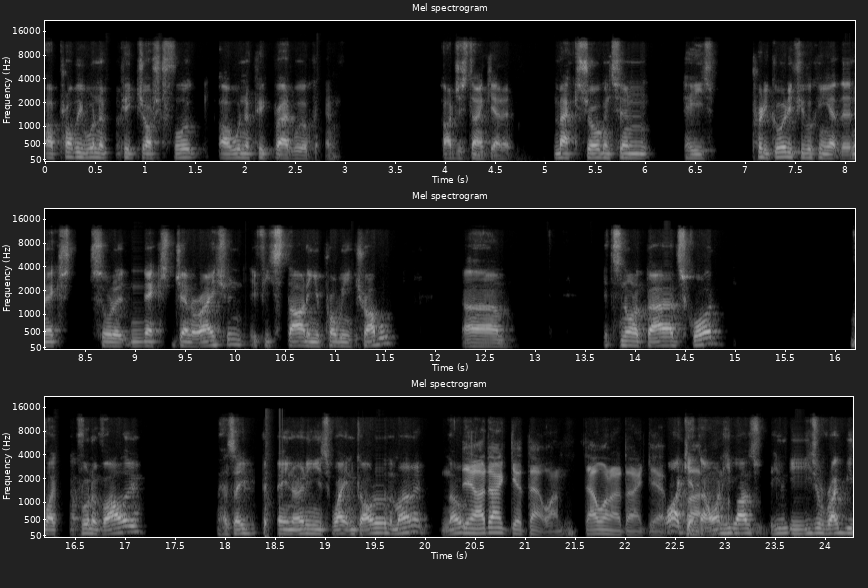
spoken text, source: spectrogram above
I probably wouldn't have picked Josh Flook. I wouldn't have picked Brad Wilkin. I just don't get it. Max Jorgensen, he's pretty good if you're looking at the next sort of next generation. If he's starting, you're probably in trouble. Um, it's not a bad squad. Like Vunivalu, has he been earning his weight in gold at the moment? No. Yeah, I don't get that one. That one I don't get. Well, I get but... that one. He loves. He, he's a rugby.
